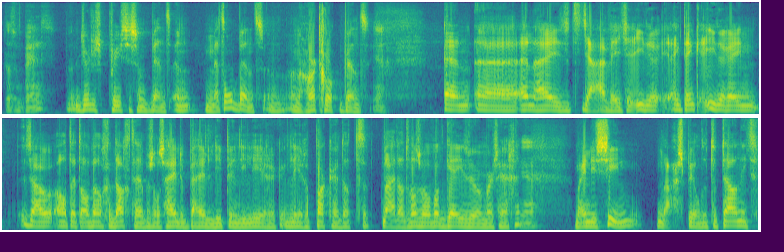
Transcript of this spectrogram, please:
Dat is een band. Judas Priest is een band, een metal band, een, een hardrock band. Ja. En, eh, en hij, ja, weet je, ieder, ik denk iedereen zou altijd al wel gedacht hebben, zoals hij erbij liep in die leren, leren pakken. Dat, nou, dat was wel wat gay, zullen we maar zeggen. Ja. Maar in die scene, nou, speelde het totaal niet.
